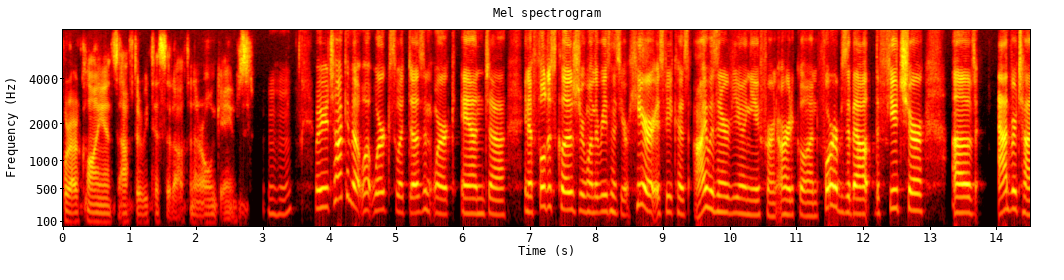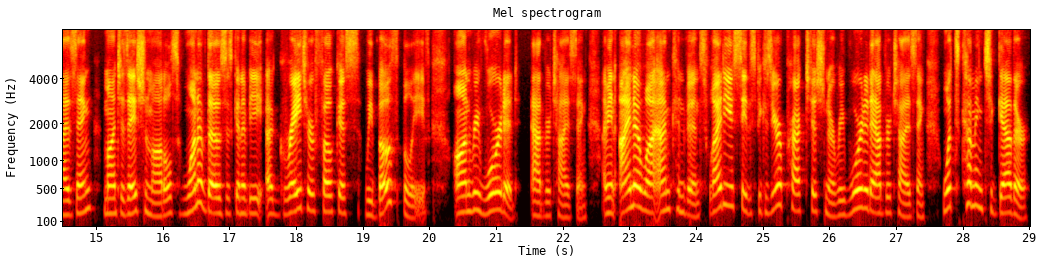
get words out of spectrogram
for our clients after we test it out in our own games Mm-hmm. Well, you're talking about what works, what doesn't work, and uh, you know, full disclosure. One of the reasons you're here is because I was interviewing you for an article on Forbes about the future of advertising monetization models. One of those is going to be a greater focus, we both believe, on rewarded advertising. I mean, I know why I'm convinced. Why do you see this? Because you're a practitioner, rewarded advertising. What's coming together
